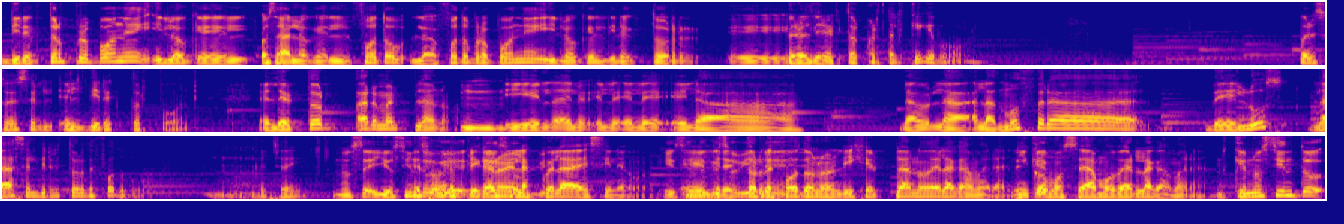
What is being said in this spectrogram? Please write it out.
director propone y lo que el, o sea, lo que el foto, la foto propone y lo que el director. eh, Pero el director corta el queque, po. Por eso es el, el director, po. El director arma el plano. Mm. Y el- el- el- el- el- la, la, la- la atmósfera de luz la hace el director de foto, po. ¿Cachai? No sé, yo siento Eso que lo explicaron eso- en la escuela de cine, El director de foto no elige el plano de la cámara, ni que- cómo se va a mover la cámara. Que no siento,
